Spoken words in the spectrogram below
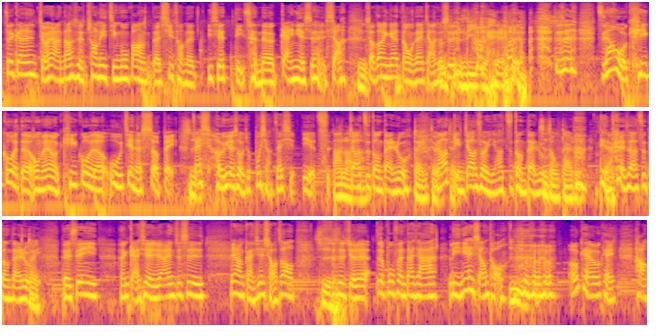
这跟九阳当时创立金箍棒的系统的一些底层的概念是很像。小赵应该懂我在讲，就是 理解，就是只要我 key 过的，我们有 key 过的物件的设备，在合约的时候我就不想再写第二次，就要自动带入。对对。然后点交的时候也要自动带入，自动带入。点对的时候要自动带入。对对，所以很感谢，原来就是非常感谢小赵。是，就是觉得这部分大家理念相同。嗯、OK OK，好，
